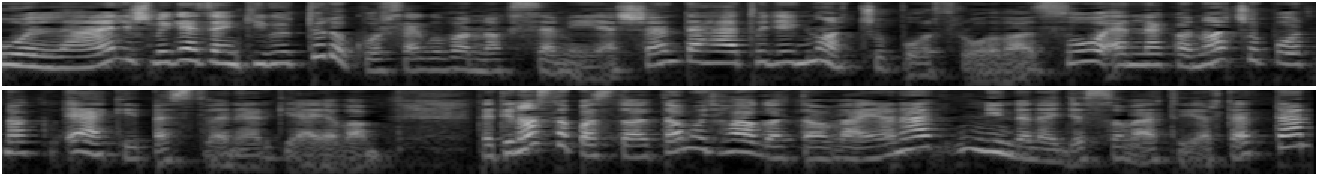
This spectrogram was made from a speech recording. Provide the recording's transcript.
online, és még ezen kívül Törökországban vannak személyesen, tehát, hogy egy nagy csoportról van szó, ennek a nagy csoportnak elképesztő energiája van. Tehát én azt tapasztaltam, hogy hallgattam Vájánát, minden egyes szavát értettem,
